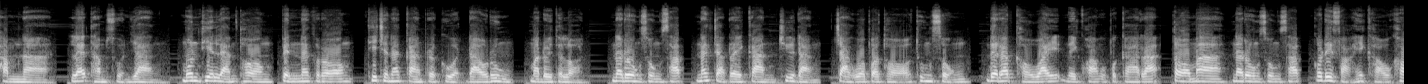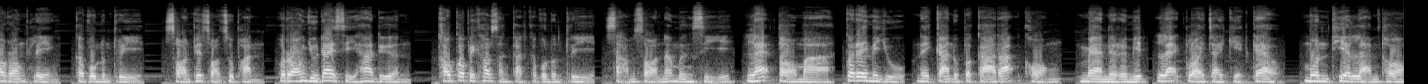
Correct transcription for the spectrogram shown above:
ทำนา และทำสวนยาง มนเทียนแหลมทองเป็นนักร้องที่ชนะการประกวดดาวรุ่งมาโดยตลอดนรงทรงทรัพย์นักจัดรายการชื่อดัง จากวปททุ่งสง ได้รับเขาไว้ในความอุปการะ ต่อมานรงทรงทรัพย์ก็ได้ฝากให้เขาเข้าร้องเพลงกับวงดนตรี สอนเพชรสอนสุพรรณร้องอยู่ได้4 5เดือน เขาก็ไปเข้าสังกัดกับวงดนตรีสามสอนหน้าเมืองศรีและต่อมาก็ได้มาอยู่ในการอุปการะของแมนเนรมิตและกลอยใจเกตแก้ว มนเทียนแหลมทอง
